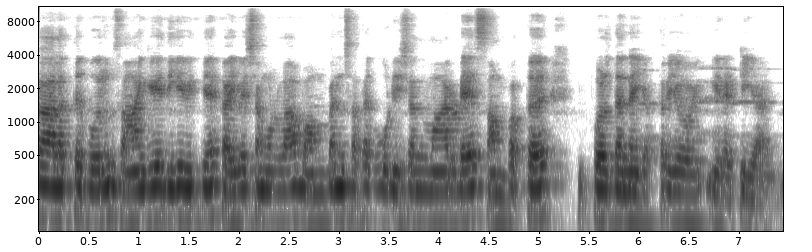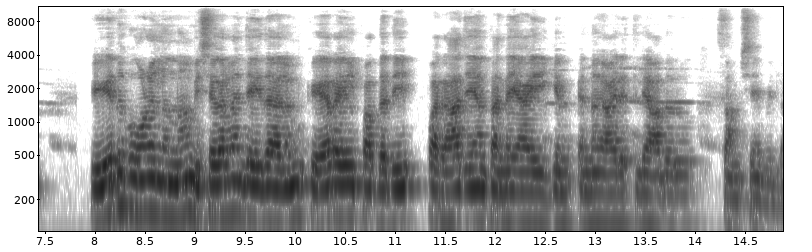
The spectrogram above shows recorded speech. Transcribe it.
കാലത്ത് പോലും സാങ്കേതിക വിദ്യ കൈവശമുള്ള വമ്പൻ ശതകോടീശന്മാരുടെ സമ്പത്ത് ഇപ്പോൾ തന്നെ എത്രയോ ഇരട്ടിയായി. ഏത് കോണിൽ നിന്നും വിശകലനം ചെയ്താലും കേരയിൽ പദ്ധതി പരാജയം തന്നെയായിരിക്കും എന്ന കാര്യത്തിൽ യാതൊരു സംശയമില്ല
